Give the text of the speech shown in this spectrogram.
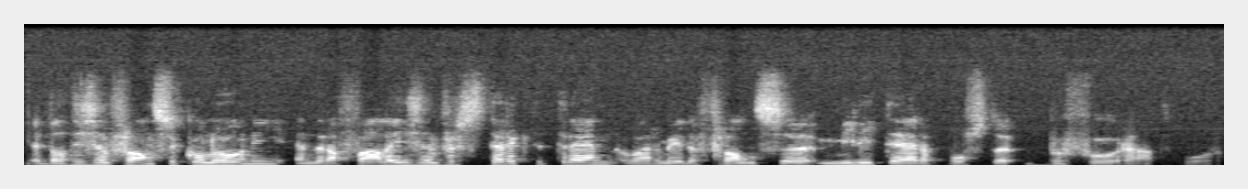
Dat is een Franse kolonie en de Rafale is een versterkte trein waarmee de Franse militaire posten bevoorraad worden.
